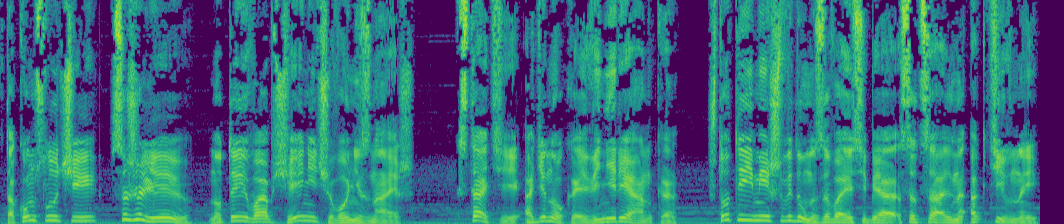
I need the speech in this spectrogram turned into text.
В таком случае, сожалею, но ты вообще ничего не знаешь. Кстати, одинокая венерианка, что ты имеешь в виду, называя себя социально активной?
